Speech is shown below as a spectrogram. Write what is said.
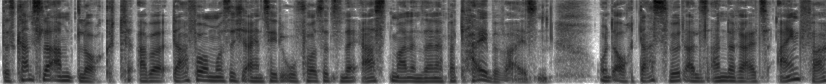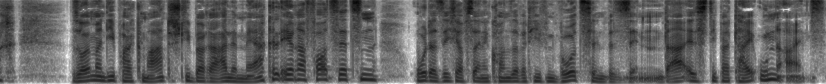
Das Kanzleramt lockt, aber davor muss sich ein CDU-Vorsitzender erstmal in seiner Partei beweisen. Und auch das wird alles andere als einfach. Soll man die pragmatisch-liberale Merkel-Ära fortsetzen oder sich auf seine konservativen Wurzeln besinnen? Da ist die Partei uneins.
